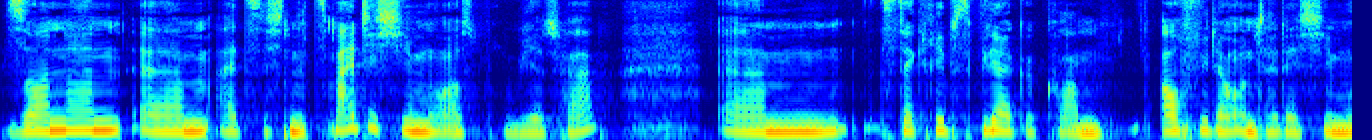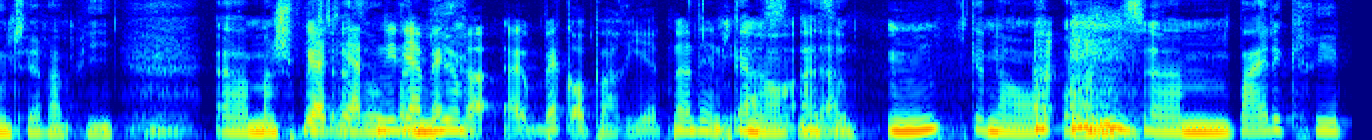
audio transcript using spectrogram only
sondern ähm, als ich eine zweite Chemo ausprobiert habe, ähm, ist der Krebs wiedergekommen, auch wieder unter der Chemotherapie. Äh, man spricht ja, die also hatten den ja weg, äh, wegoperiert, ne? Den genau, ersten also mh, genau. Und ähm, beide Krebs,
